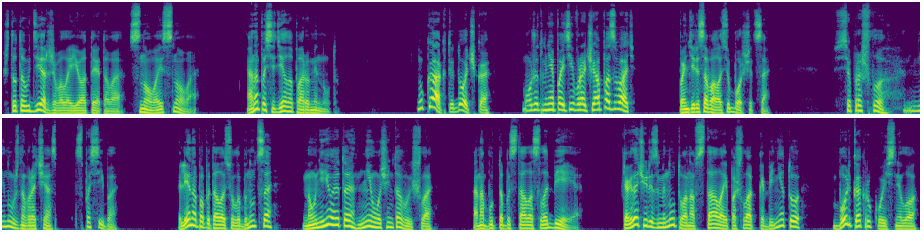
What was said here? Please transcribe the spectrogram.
Что-то удерживало ее от этого снова и снова. Она посидела пару минут. «Ну как ты, дочка? Может, мне пойти врача позвать?» — поинтересовалась уборщица. «Все прошло. Не нужно врача. Спасибо». Лена попыталась улыбнуться, но у нее это не очень-то вышло. Она будто бы стала слабее. Когда через минуту она встала и пошла к кабинету, боль как рукой сняло.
